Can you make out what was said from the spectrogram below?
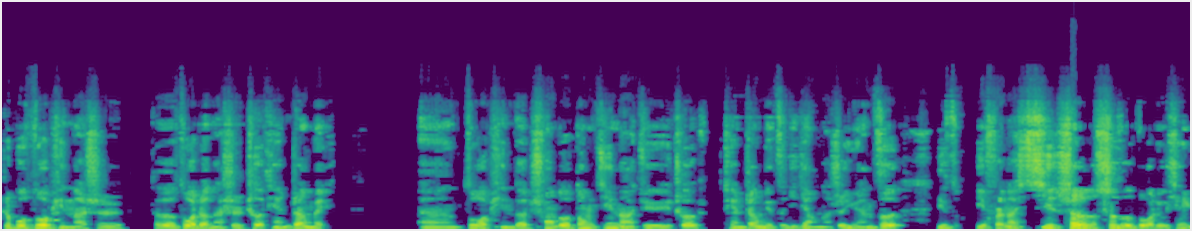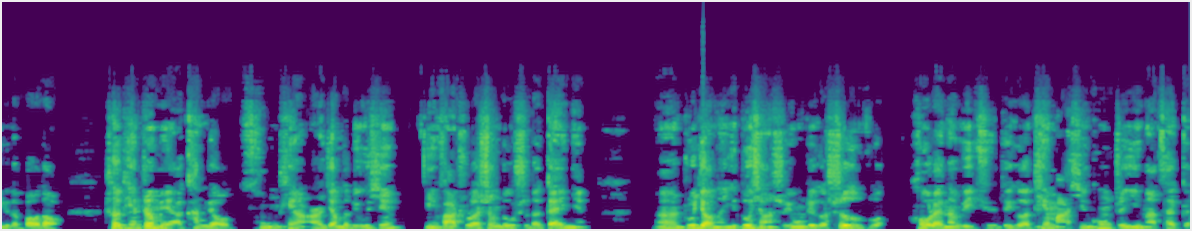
这部作品呢是它的作者呢是车田正美。嗯，作品的创作动机呢，据车田正美自己讲呢，是源自一一份呢狮狮狮子座流星雨的报道。车田正美啊，看到从天而降的流星，引发出了圣斗士的概念。嗯，主角呢一度想使用这个狮子座，后来呢为取这个天马行空之意呢，才改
